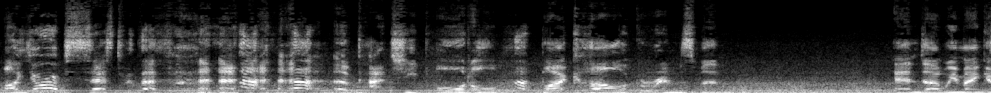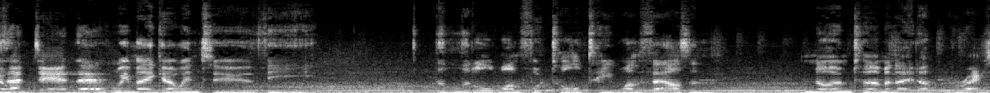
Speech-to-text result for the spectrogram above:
Oh, you're obsessed with that. Apache Portal by Carl Grimsman, and uh, we may go. Is that Dan there? we may go into the the little one foot tall T one thousand gnome Terminator. Great.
